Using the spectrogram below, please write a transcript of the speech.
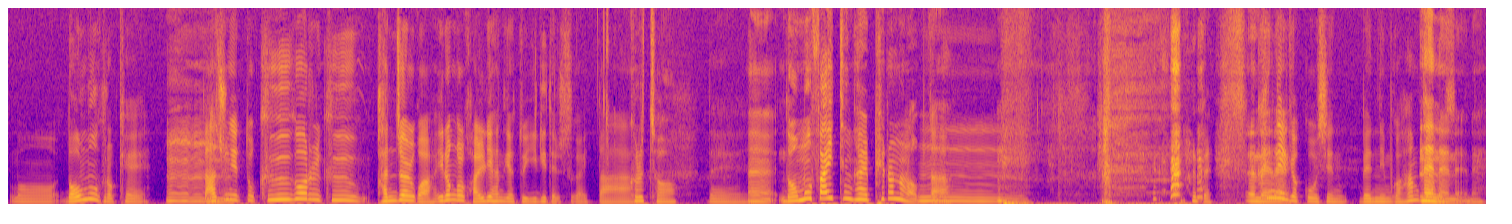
뭐 너무 그렇게 음, 음, 음, 나중에 또 그거를 그 관절과 이런 걸 관리하는 게 또 일이 될 수가 있다. 음. 그렇죠. 네. 네, 너무 파이팅 할 필요는 없다. 음, 네. 네네네. 큰일 겪고 오신 맨님과 함께. 네네네.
